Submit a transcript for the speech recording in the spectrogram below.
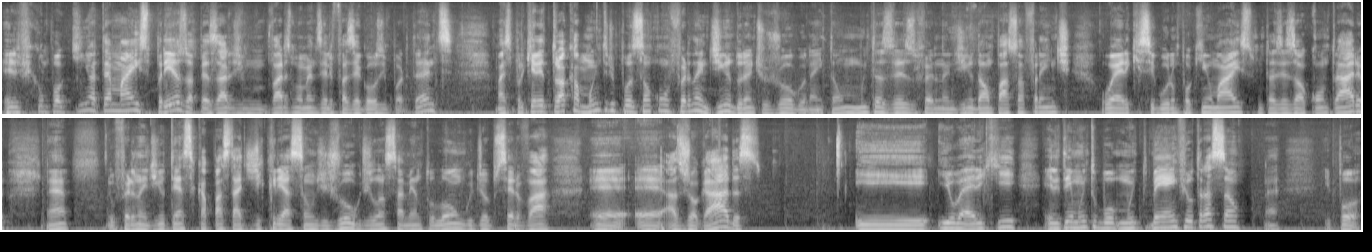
ele fica um pouquinho até mais preso, apesar de em vários momentos ele fazer gols importantes, mas porque ele troca muito de posição com o Fernandinho durante o jogo, né? Então muitas vezes o Fernandinho dá um passo à frente, o Eric segura um pouquinho mais, muitas vezes ao contrário, né? O Fernandinho tem essa capacidade de criação de jogo, de lançamento longo, de observar é, é, as jogadas e, e o Eric, ele tem muito, muito bem a infiltração, né? E, pô,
